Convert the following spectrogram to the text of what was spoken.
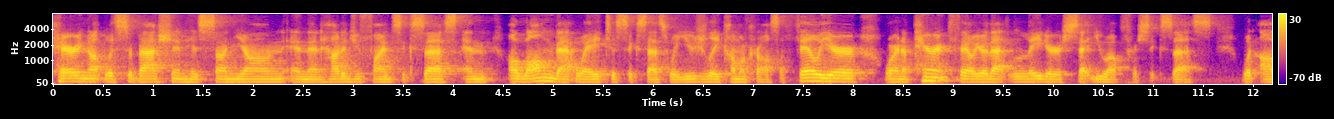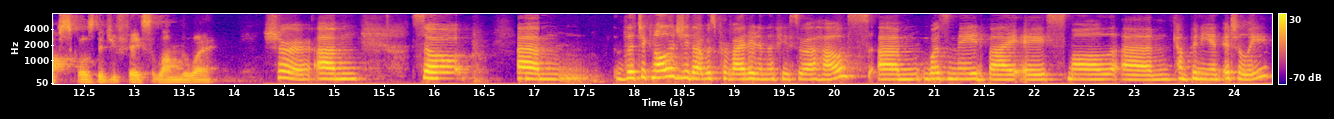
pairing up with Sebastian, his son Jan, and then how did you find success? And along that way to success, we usually come across a failure or an apparent failure that later set you up for success. What obstacles did you face along the way? Sure. Um, so um, the technology that was provided in the Phi Suea house um, was made by a small um, company in Italy.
